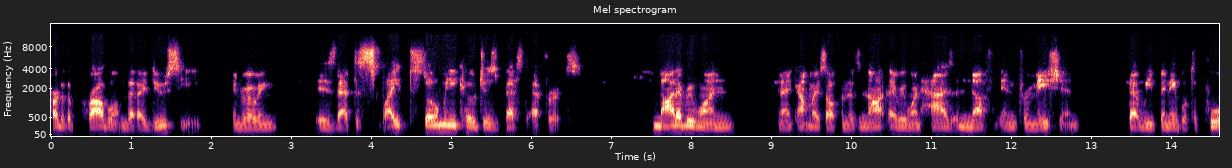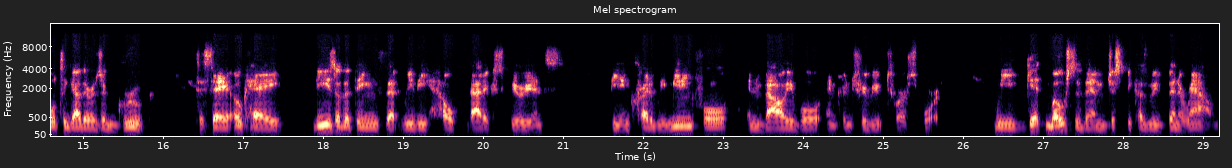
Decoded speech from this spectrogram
part of the problem that I do see in rowing is that despite so many coaches' best efforts, not everyone, and I count myself in this, not everyone has enough information that we've been able to pool together as a group to say, okay, these are the things that really help that experience be incredibly meaningful and valuable and contribute to our sport. We get most of them just because we've been around,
